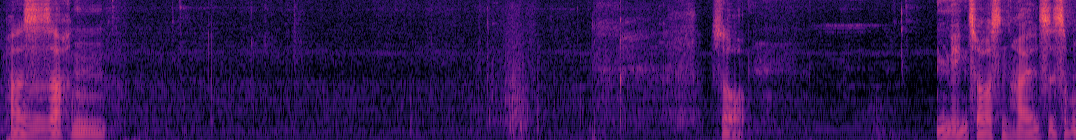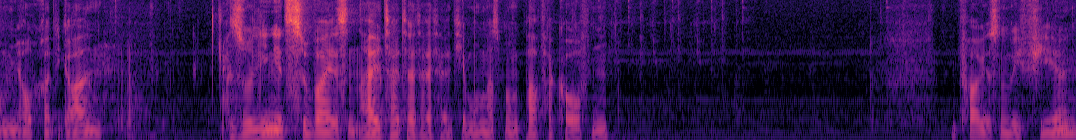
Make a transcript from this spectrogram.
Ein paar Sachen. So. Mir hängt zwar was in Hals, ist aber mir auch gerade egal. So, Linie zu weisen. Halt, halt, halt, halt, halt. Hier wollen wir erstmal ein paar verkaufen. Die Frage ist nur, wie viel.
